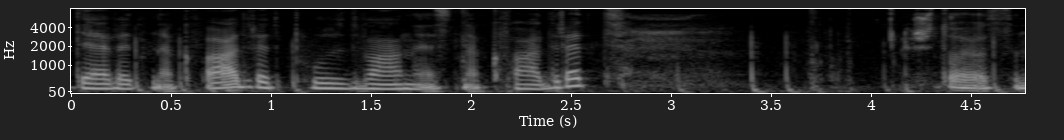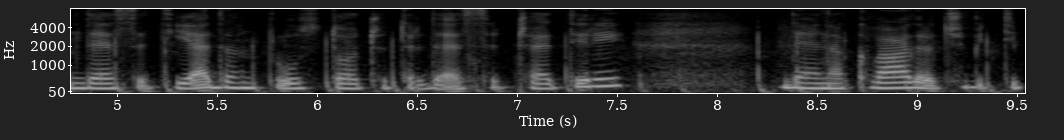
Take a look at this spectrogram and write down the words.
9 na kvadrat plus 12 na kvadrat, što je 81 plus 144. d na kvadrat će biti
